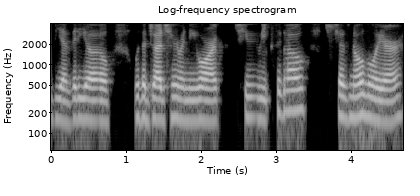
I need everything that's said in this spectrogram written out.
via video with a judge here in new york two weeks ago. She has no lawyer.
